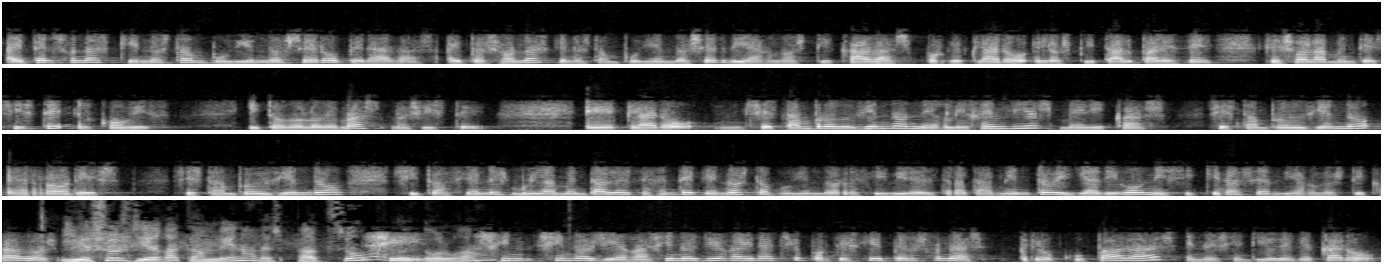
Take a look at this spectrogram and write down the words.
Hay personas que no están pudiendo ser operadas, hay personas que no están pudiendo ser diagnosticadas, porque claro, el hospital parece que solamente existe el COVID y todo lo demás no existe. Eh, claro, se están produciendo negligencias médicas, se están produciendo errores, se están produciendo situaciones muy lamentables de gente que no está pudiendo recibir el tratamiento y ya digo, ni siquiera ser diagnosticados. ¿Y eso os llega también a despacho, sí, Olga? Sí, sí nos llega, sí nos llega, Irache, porque es que hay personas preocupadas en el sentido de que, claro,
